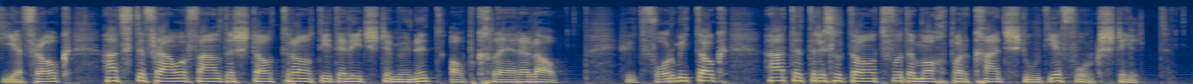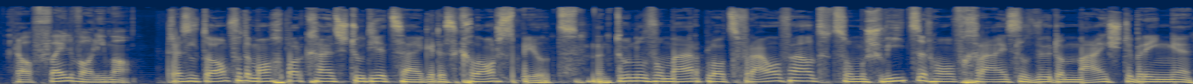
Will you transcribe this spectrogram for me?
Diese Frage hat der Frauenfelder Stadtrat in den letzten Monaten abklären lassen. Heute Vormittag hat er das Resultat der Machbarkeitsstudie vorgestellt. Raphael Wallimann. Die Resultate der Machbarkeitsstudie zeigen ein klares Bild. Ein Tunnel vom Mehrplatz Frauenfeld zum Schweizer Hofkreisel würde am meisten bringen,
